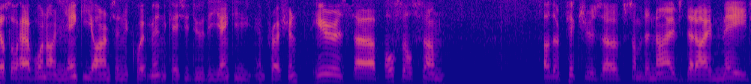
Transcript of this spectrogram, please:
also have one on Yankee arms and equipment in case you do the Yankee impression. Here's uh, also some other pictures of some of the knives that I made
